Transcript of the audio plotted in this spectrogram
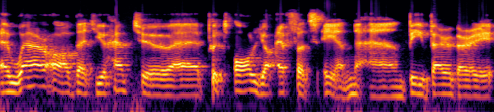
aware of that you have to uh, put all your efforts in and be very, very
